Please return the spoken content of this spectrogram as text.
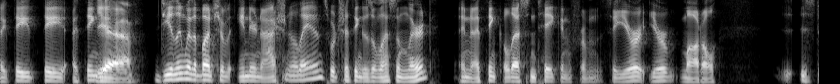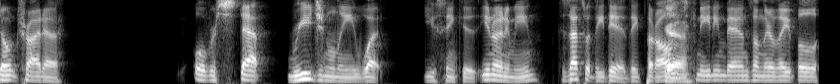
Like they they I think Yeah, dealing with a bunch of international bands, which I think is a lesson learned, and I think a lesson taken from say your your model is don't try to overstep regionally what you think is you know what I mean because that's what they did. They put all Yeah. these Canadian bands on their label,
